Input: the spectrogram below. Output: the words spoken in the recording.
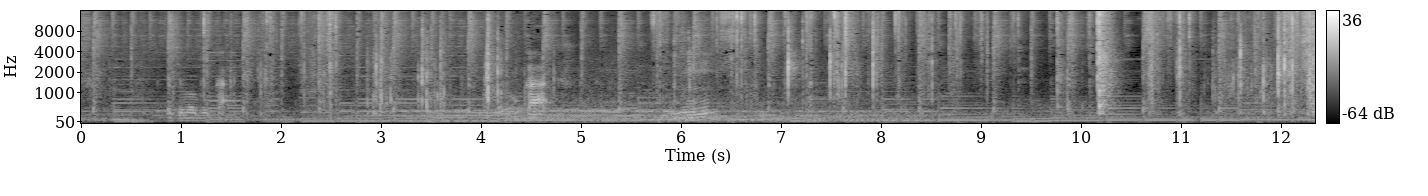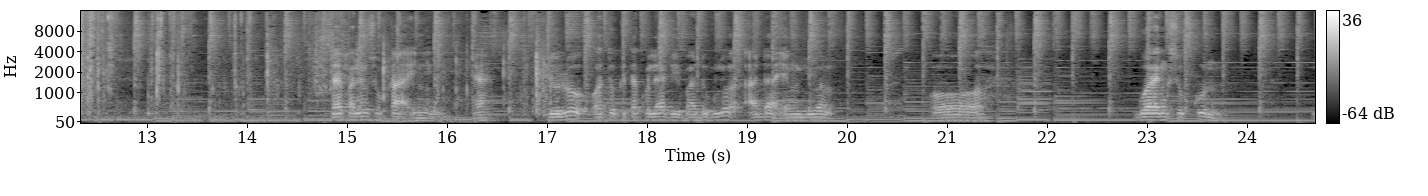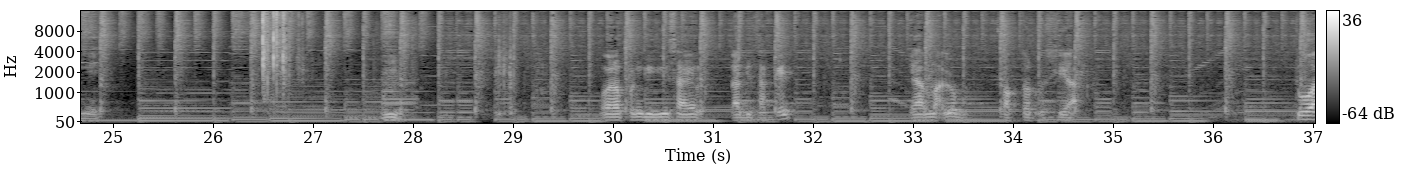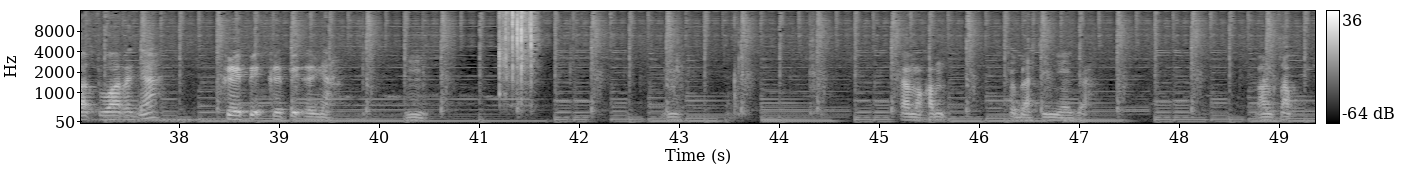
Kita coba buka. Buka. Ini. Saya paling suka ini nih ya dulu waktu kita kuliah di Badung dulu ada yang jual oh goreng sukun nih hmm. walaupun gigi saya lagi sakit ya maklum faktor usia tua-tuarnya keripik-keripiknya hmm. hmm. sama kamu 11 ini aja. Mantap.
